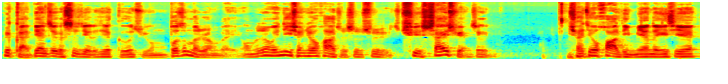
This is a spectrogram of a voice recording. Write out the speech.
会改变这个世界的一些格局，我们不这么认为。我们认为逆全球化只是去去筛选这个全球化里面的一些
